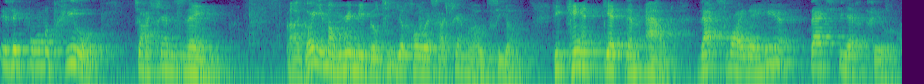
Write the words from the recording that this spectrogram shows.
is a form of chilul to Hashem's name. He can't get them out. That's why they're here. That's the Echil.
